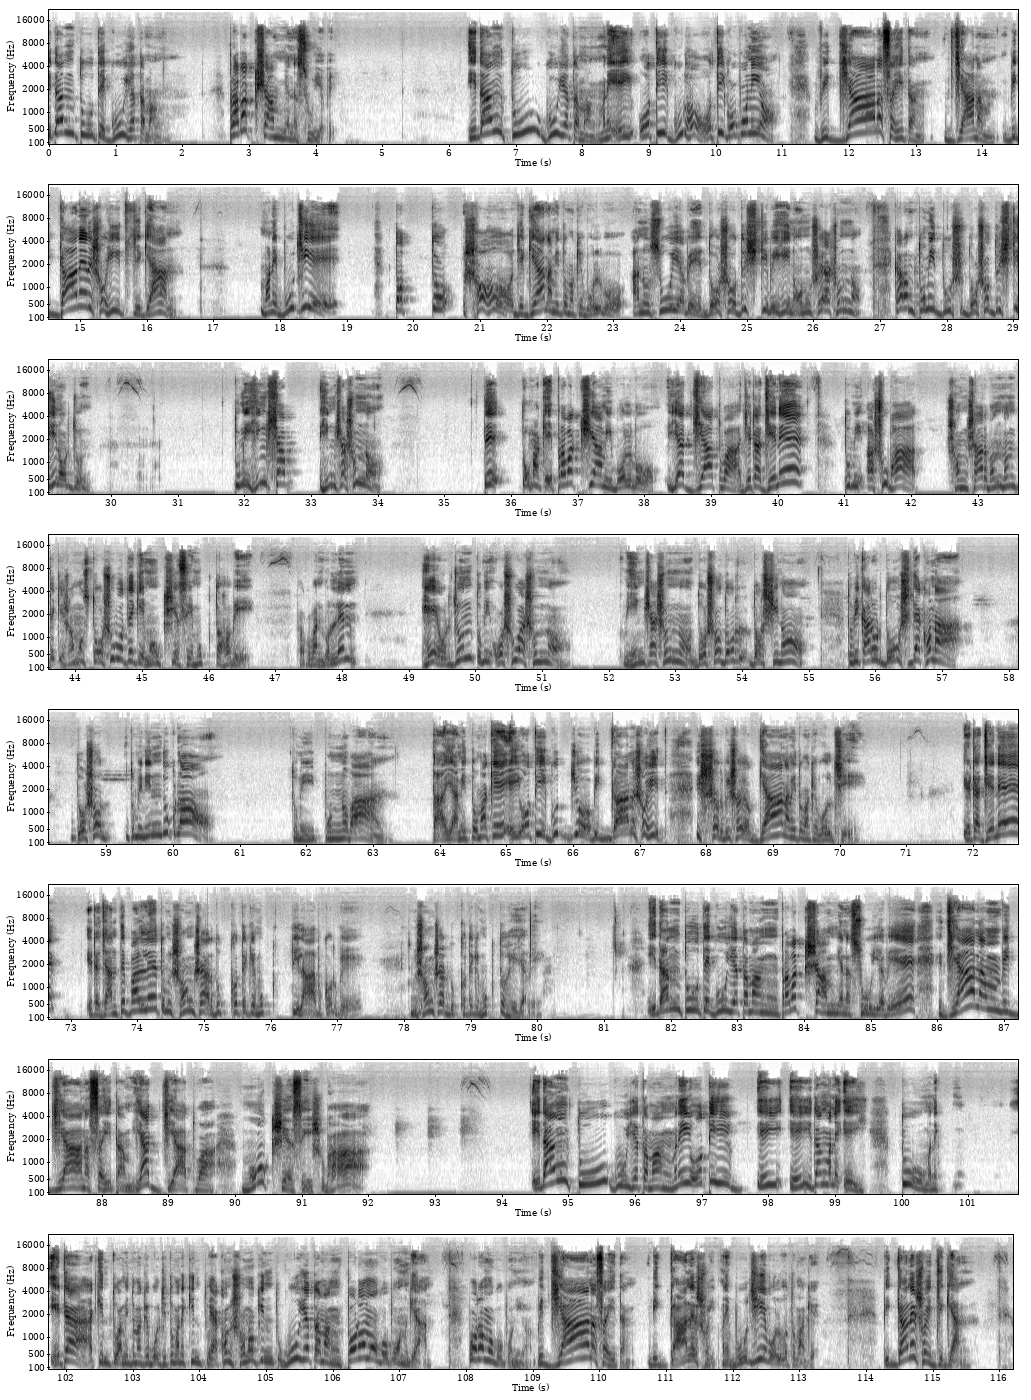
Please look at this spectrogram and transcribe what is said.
ইদং তু গুহ্যতমং প্রবক্ষ্যাম্যন সূয়বে। ইদাং তু গুহ্যতমং মানে এই অতি গূঢ়, অতি গোপনীয় বিজ্ঞান সহিতং, জ্ঞানম, বিজ্ঞানের সহিত যে জ্ঞান মানে বুঝিয়ে তত্ত্ব সহ যে জ্ঞান আমি তোমাকে বলব, আনুসূয়বে দোষ দৃষ্টিবিহীন অনুসয়া শূন্য কারণ তুমি দোষ দোষ দৃষ্টিহীন অর্জুন। তুমি হিংসা হিংসা শূন্য তে তোমাকে প্রবাক্ষ্যে আমি বলব ইয়া জ্ঞাতবা যেটা জেনে তুমি অশুভাত, সংসার বন্ধন থেকে সমস্ত অশুভ থেকে মোক্ষে সে মুক্ত হবে। ভগবান বললেন, হে অর্জুন, তুমি অসুয়া শূন্য, তুমি হিংসা শূন্য দোষ দর্শী ন তুমি কারোর দোষ দেখো না দোষ তুমি নিন্দুক নও, তুমি পুণ্যবান। তাই আমি তোমাকে এই অতি গুজ্জ বিজ্ঞান সহিত ঈশ্বর বিষয়ক জ্ঞান আমি তোমাকে বলছি। এটা জেনে, এটা জানতে পারলে তুমি সংসার দুঃখ থেকে মুক্তি লাভ করবে। তুমি সংসার দুঃখ থেকে মুক্ত হয়ে যাবে। ইদান্তু তে গুহ্যতমং প্রবক্ষ্যাম্যন সূয়বে, জ্ঞানম বিজ্ঞান সহিতম ইয়াজ্ঞাত্বা মোক্ষ্যসে শুভা। ইদাং তু গুহ্যতমাং মানে এই অতি এই এই ইদাং মানে এই তু মানে এটা কিন্তু আমি তোমাকে বলছি তো মানে কিন্তু এখন শোনো কিন্তু গুহ্যতমাং পরম গোপন জ্ঞান পরম গোপনীয় বিজ্ঞান সহিতাং বিজ্ঞানের সহিত মানে বুঝিয়ে বলব তোমাকে বিজ্ঞানের সহিত যে জ্ঞান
